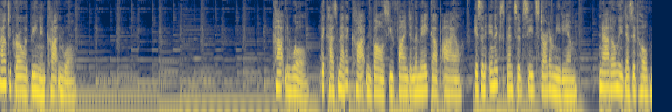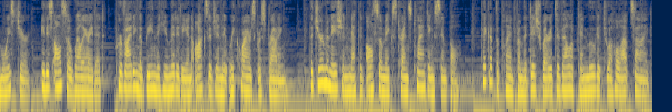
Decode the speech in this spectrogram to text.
How to grow a bean in cotton wool. Cotton wool, the cosmetic cotton balls you find in the makeup aisle, is an inexpensive seed starter medium. Not only does it hold moisture, it is also well aerated, providing the bean the humidity and oxygen it requires for sprouting. The germination method also makes transplanting simple. Pick up the plant from the dish where it developed and move it to a hole outside.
